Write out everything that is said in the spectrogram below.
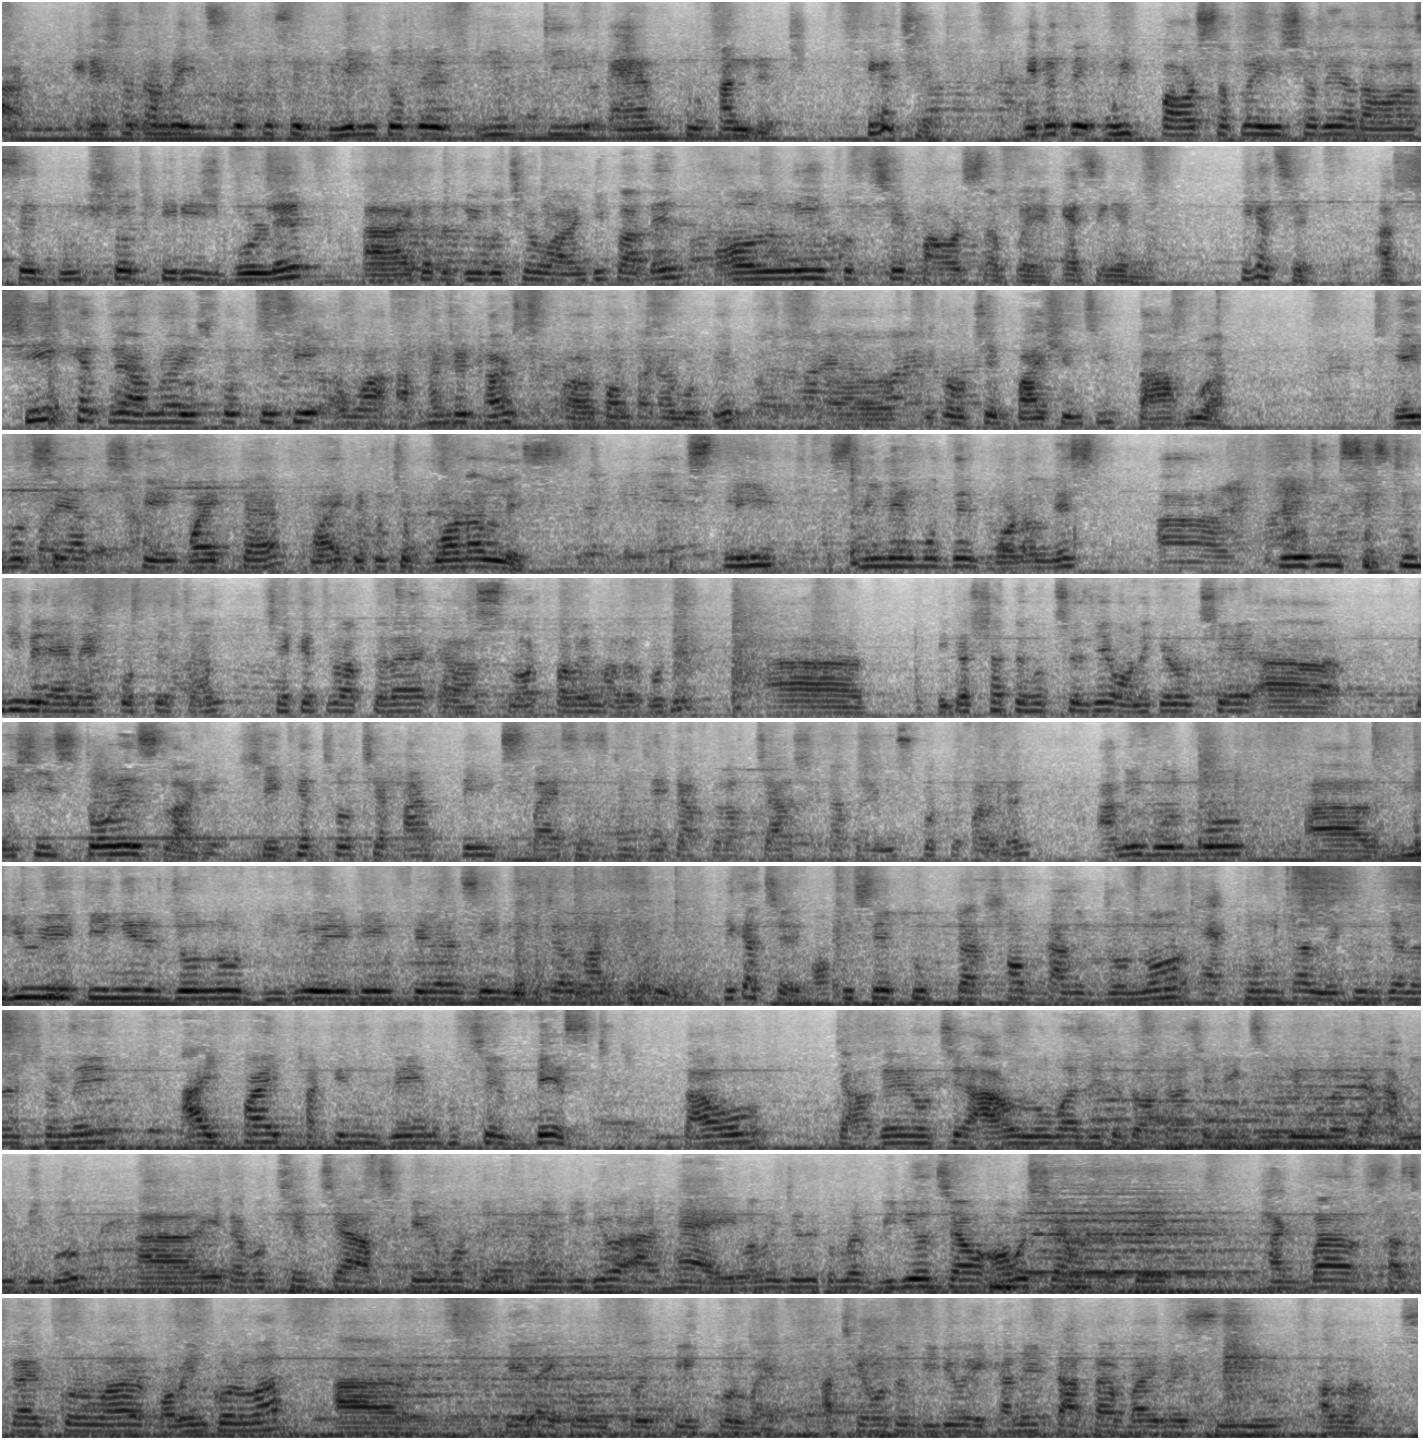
আর এটার সাথে আমরা ইউজ করতেছি ভিলটোপে ভিটি এম টু হান্ড্রেড ঠিক আছে? এটাতে উইথ পাওয়ার সাপ্লাই হিসাবে দেওয়া আছে দুইশো তিরিশ ভোল্টের এটাতে দুই বছর ওয়ারেন্টি পাবেন। অনলি হচ্ছে পাওয়ার সাপ্লাই ক্যাচিং এর ঠিক আছে? আর সেই ক্ষেত্রে আমরা ইউজ করতেছি হান্ড্রেড হার্স কম টাকার মধ্যে। এটা হচ্ছে বাইশ ইঞ্চি তাহুয়া। এই হচ্ছে আজকে হোয়াইটটা হোয়াইট এটা হচ্ছে বর্ডারলেস স্লিম স্লিমের মধ্যে বর্ডারলেস আর কেউ যদি সিক্সটিন জিবি র্যাম অ্যাড করতে চান সেক্ষেত্রে আপনারা স্লট পাবেন মাদারবোর্ডে আর এটার সাথে হচ্ছে যে অনেকের হচ্ছে বেশি স্টোরেজ লাগে। সেক্ষেত্রে হচ্ছে হার্ড ডিস্ক বা এসএসডি যেটা আপনারা চান, সেটা আপনারা ইউজ করতে পারবেন। আমি বলব ভিডিও এডিটিং এর জন্য video editing freelancing digital marketing ঠিক আছে? অফিসের টুকটাক সব কাজের জন্য এখনকার লেটেস্ট জেনারেশনে আই ফাইভ থার্টিন ব্রেন হচ্ছে বেস্ট তাও যাদের হচ্ছে আরও লো বাজেটে দরকার আছে নেক্সট ভিডিওগুলোতে আমি দিব। আর এটা হচ্ছে হচ্ছে আজকের মতো এখানে ভিডিও আর হ্যাঁ এইভাবে যদি তোমরা ভিডিও চাও, অবশ্যই আমার সাথে থাকবা সাবস্ক্রাইব করবা কমেন্ট করবা, আর বেল আইকন ক্লিক করবা আজকের মতো ভিডিও এখানে, tata bye bye see you আল্লাহ হাফেজ।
